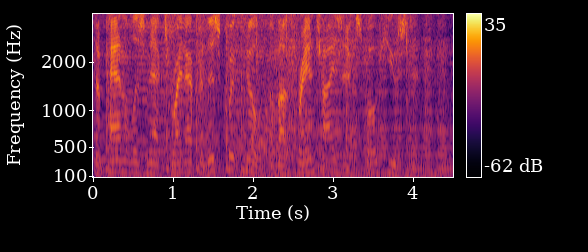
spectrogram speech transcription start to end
The panel is next, right after this quick note about Franchise Expo Houston.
